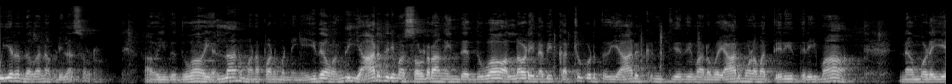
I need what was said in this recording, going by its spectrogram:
உயர்ந்தவன் அப்படிலாம் சொல்கிறோம் அவ இந்த துவாவை எல்லாரும் மனப்பாடம் பண்ணீங்க. இதை வந்து யார் தெரியுமா சொல்கிறாங்க இந்த துவா அல்லாவுடைய நபி கற்றுக் கொடுத்தது யாருக்குன்னு தெரியுமா? நம்ம யார் மூலமாக தெரிய தெரியுமா? நம்முடைய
